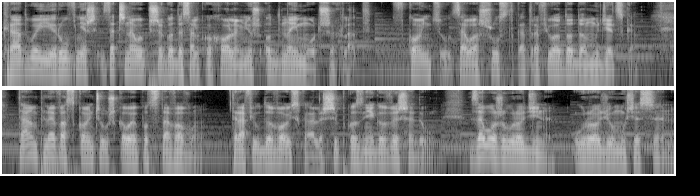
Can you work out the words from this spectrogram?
Kradły i również zaczynały przygodę z alkoholem już od najmłodszych lat. W końcu cała szóstka trafiła do domu dziecka. Tam plewa skończył szkołę podstawową. Trafił do wojska, ale szybko z niego wyszedł. Założył rodzinę. Urodził mu się syn.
